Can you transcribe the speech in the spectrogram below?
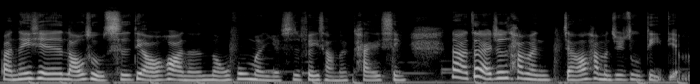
把那些老鼠吃掉的话呢，农夫们也是非常的开心。那再来就是他们讲到他们居住地点嘛，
